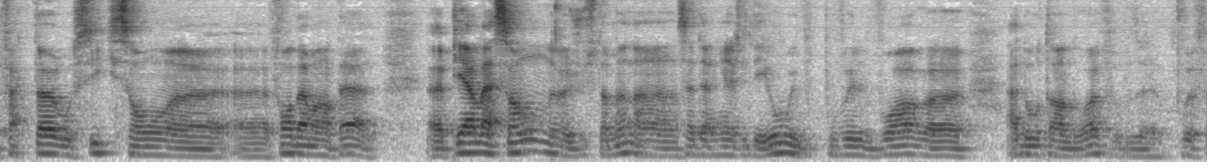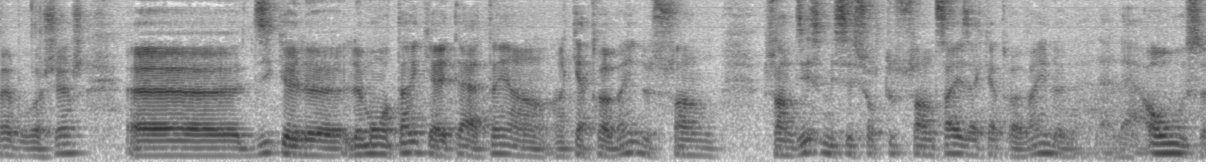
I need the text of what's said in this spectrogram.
facteurs aussi qui sont euh, euh, fondamentaux. Pierre Lassonde, justement, dans sa dernière vidéo, et vous pouvez le voir à d'autres endroits, vous, pouvez faire vos recherches, dit que le, montant qui a été atteint en, en 80, de 60 70, mais c'est surtout 76 à 80, la, hausse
